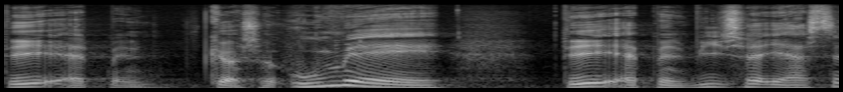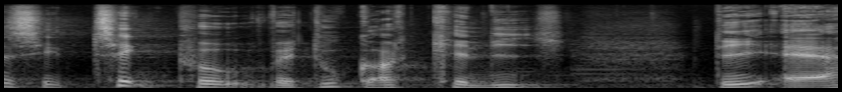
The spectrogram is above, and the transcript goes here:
det, at man gør sig umage, det, at man viser, at jeg har sådan set tænkt på, hvad du godt kan lide, det er,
